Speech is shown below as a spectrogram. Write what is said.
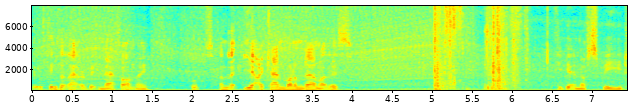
Little things like that are a bit naff, aren't they? Oops. Yeah, I can run them down like this. If you get enough speed.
